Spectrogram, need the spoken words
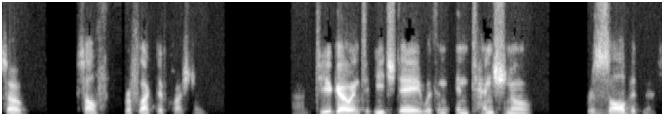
So, self reflective question uh, Do you go into each day with an intentional resolvedness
